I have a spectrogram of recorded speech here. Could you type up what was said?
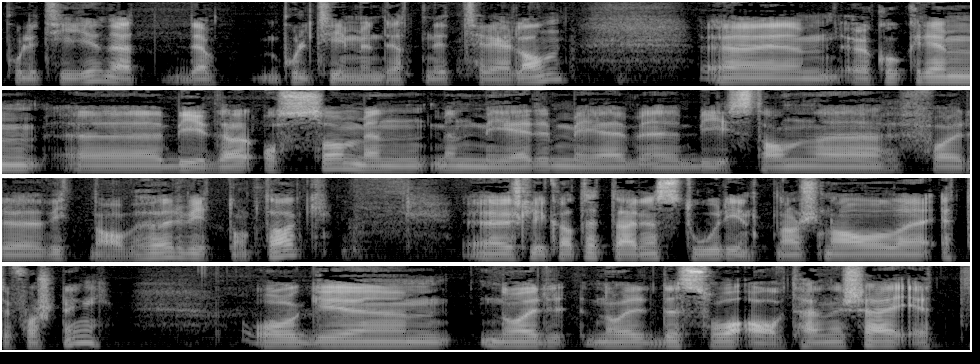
politiet. Det er, det er politimyndigheten i tre land Økokrim eh, bidrar også, men, men mer med eh, bistand for vitneavhør, vitneopptak. Slik at dette er en stor internasjonal etterforskning. Og når, når det så avtegner seg et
